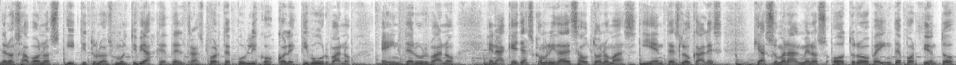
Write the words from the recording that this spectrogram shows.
de los abonos y títulos multiviaje del transporte público colectivo urbano e interurbano en aquellas comunidades autónomas y entes locales que asuman al menos otro 20%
